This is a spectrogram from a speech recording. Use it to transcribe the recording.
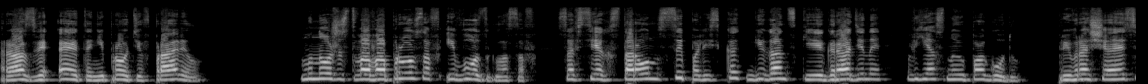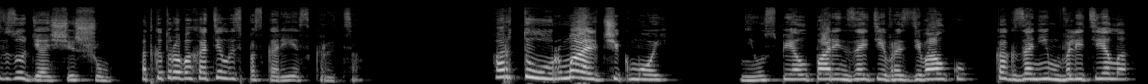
Разве это не против правил? Множество вопросов и возгласов со всех сторон сыпались, как гигантские градины в ясную погоду, превращаясь в зудящий шум, от которого хотелось поскорее скрыться. «Артур, мальчик мой!» Не успел парень зайти в раздевалку, как за ним влетела,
